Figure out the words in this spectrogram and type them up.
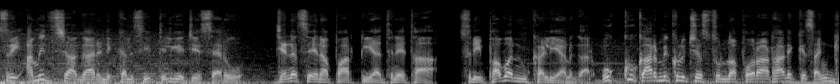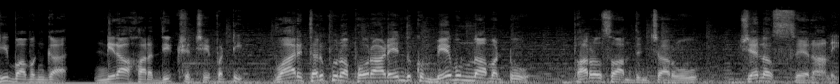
శ్రీ అమిత్ షా గారిని కలిసి తెలియజేశారు. జనసేన పార్టీ అధినేత శ్రీ పవన్ కళ్యాణ్ గారు. ఉక్కు కార్మికులు చేస్తున్న పోరాటానికి సంఘీభావంగా నిరాహార దీక్ష చేపట్టి వారి తరపున పోరాడేందుకు మేమున్నామంటూ భరోసా అందించారు జనసేనాని.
